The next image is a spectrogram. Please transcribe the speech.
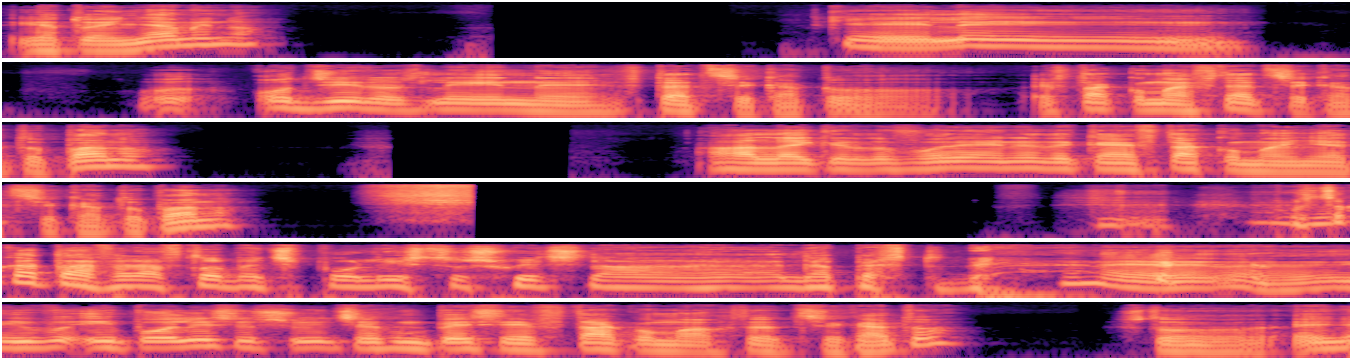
για το 9 μήνο και λέει ο, ο τζίρος λέει είναι 7,7% πάνω αλλά η κερδοφορία είναι 17,9% πάνω. Πώς το κατάφερε αυτό με τις πωλήσεις του Switch να, να πέφτουν. ναι, ναι. Οι, οι πωλήσεις του Switch έχουν πέσει 7,8% στο 9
